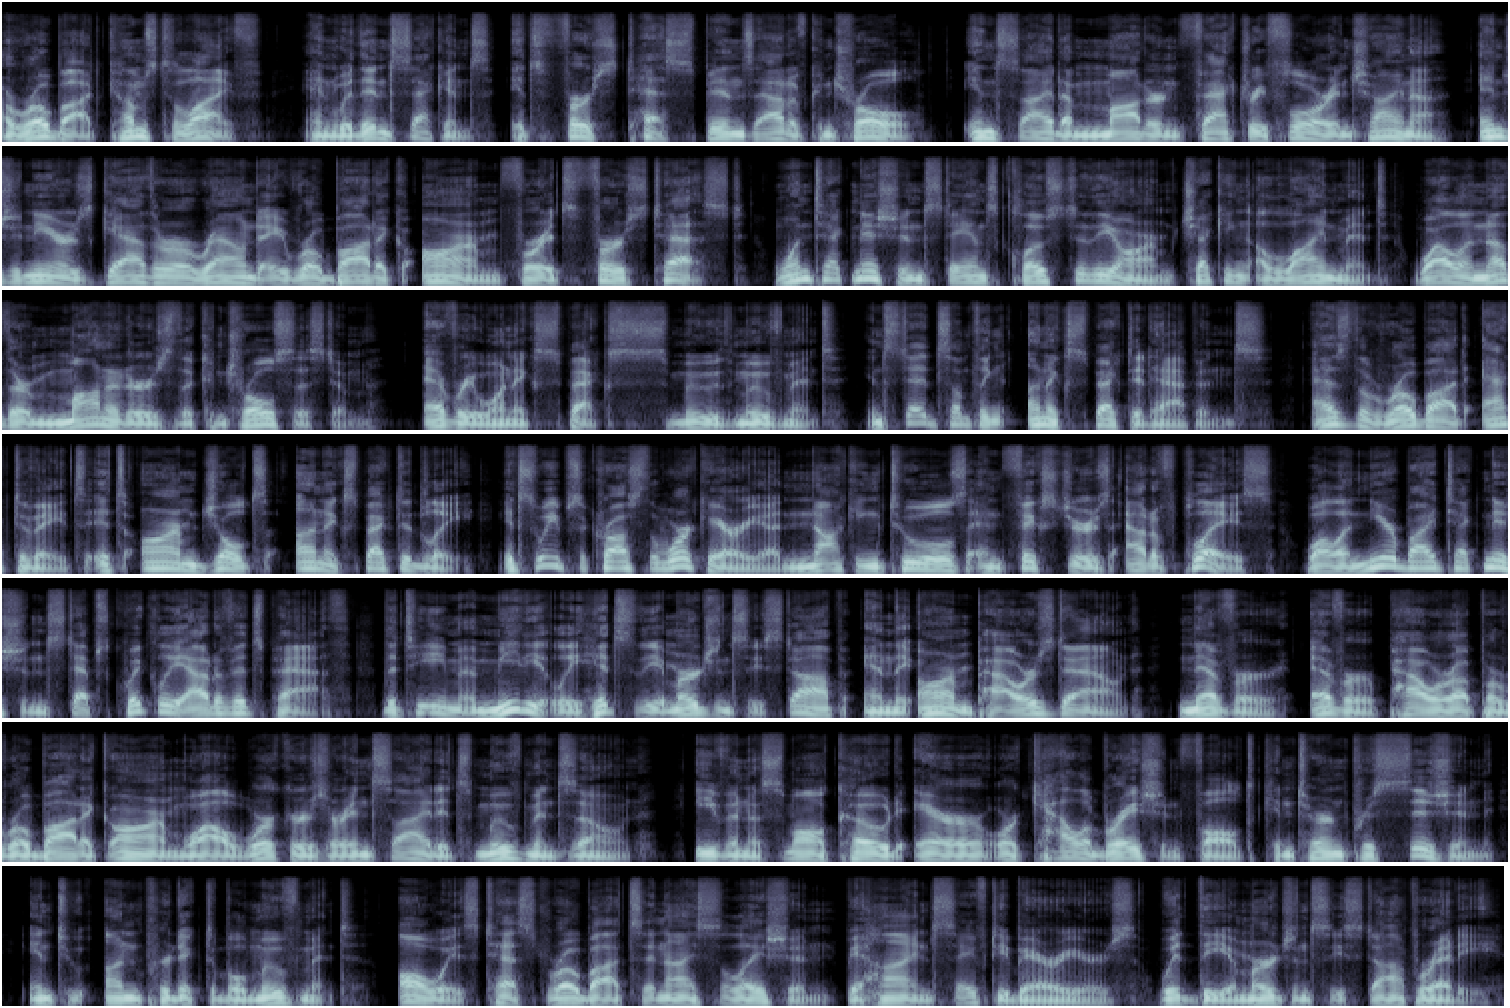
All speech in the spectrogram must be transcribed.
A robot comes to life, and within seconds, its first test spins out of control. Inside a modern factory floor in China, engineers gather around a robotic arm for its first test. One technician stands close to the arm, checking alignment, while another monitors the control system. Everyone expects smooth movement. Instead, something unexpected happens. As the robot activates, its arm jolts unexpectedly. It sweeps across the work area, knocking tools and fixtures out of place, while a nearby technician steps quickly out of its path. The team immediately hits the emergency stop and the arm powers down. Never, ever power up a robotic arm while workers are inside its movement zone. Even a small code error or calibration fault can turn precision into unpredictable movement. Always test robots in isolation, behind safety barriers, with the emergency stop ready.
